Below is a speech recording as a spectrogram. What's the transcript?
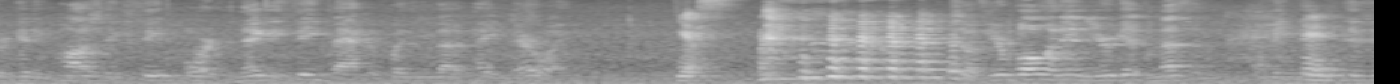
you're getting positive feed, or negative feedback of whether you've got a patent airway. Yes. So if you're blowing in, you're getting nothing, I mean, it- it's,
